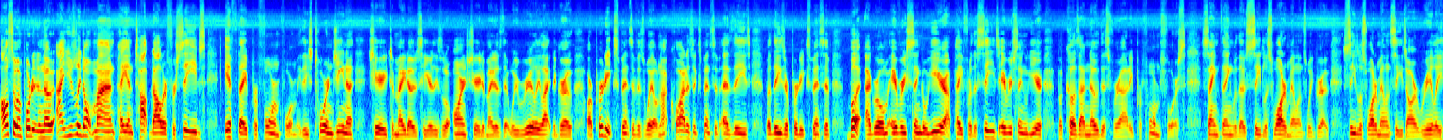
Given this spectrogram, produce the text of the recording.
Also important to note, I usually don't mind paying top dollar for seeds if they perform for me. These Toronjina cherry tomatoes here, these little orange cherry tomatoes that we really like to grow are pretty expensive as well. Not quite as expensive as these, but these are pretty expensive. But I grow them every single year. I pay for the seeds every single year because I know this variety performs for us. Same thing with those seedless watermelons we grow. Seedless watermelon seeds are really,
